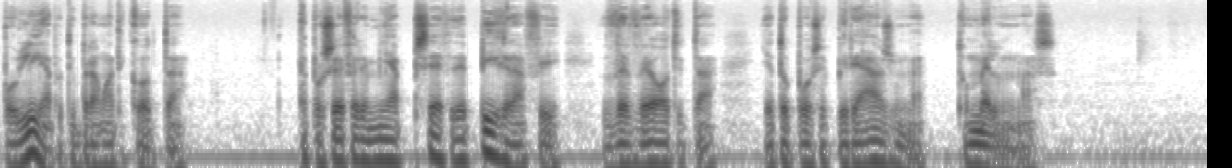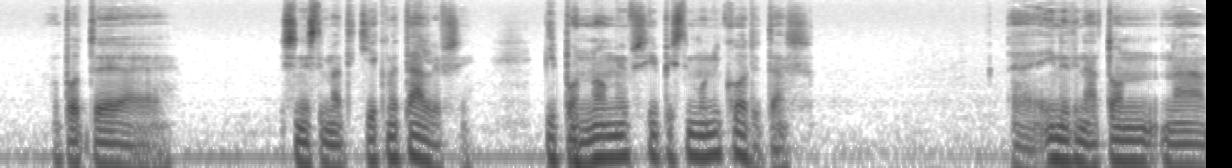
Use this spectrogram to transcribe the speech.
πολύ από την πραγματικότητα θα προσέφερε μια επίγραφη βεβαιότητα για το πώς επηρεάζουμε το μέλλον μας. Οπότε ε, συναισθηματική εκμετάλλευση, υπονόμευση επιστημονικότητας. Ε, είναι δυνατόν να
